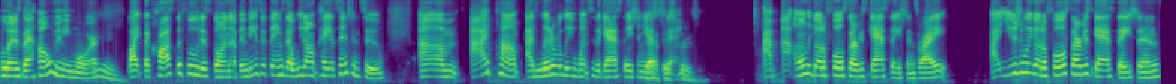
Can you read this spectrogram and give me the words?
dollars at home anymore. Mm. Like the cost of food is going up, and these are things that we don't pay attention to. Um, I pump. I literally went to the gas station yesterday. crazy. I, I only go to full service gas stations, right? I usually go to full service gas stations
